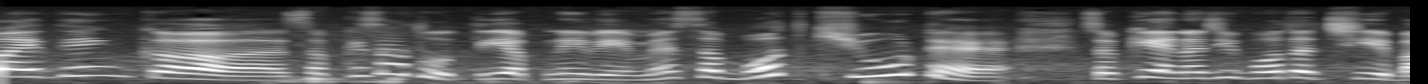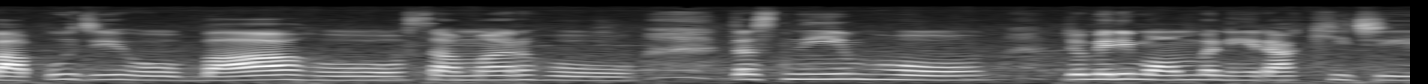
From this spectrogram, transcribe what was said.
आई थिंक uh, सबके साथ होती है अपने वे में। सब बहुत क्यूट है। सबकी एनर्जी बहुत अच्छी है। बापू जी हो बा हो समर हो तस्नीम हो जो मेरी मॉम बनी Rakhi ji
